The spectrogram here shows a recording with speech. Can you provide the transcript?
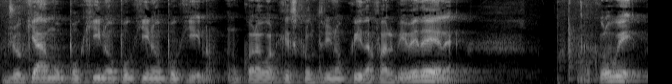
giochiamo pochino, pochino, pochino. Ancora qualche scontrino qui da farvi vedere. Eccolo qui.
